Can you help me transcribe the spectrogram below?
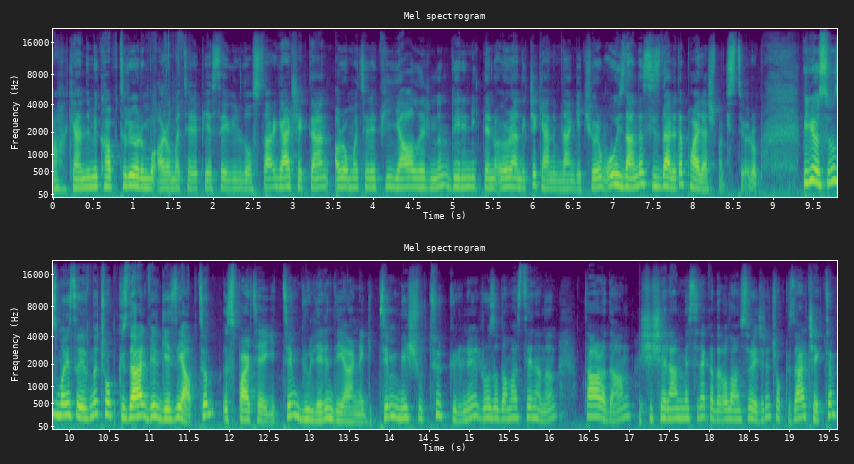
Ah kendimi kaptırıyorum bu aromaterapiye sevgili dostlar. Gerçekten aromaterapi yağlarının derinliklerini öğrendikçe kendimden geçiyorum. O yüzden de sizlerle de paylaşmak istiyorum. Biliyorsunuz Mayıs ayında çok güzel bir gezi yaptım. Isparta'ya gittim, güllerin diyarına gittim. Meşhur Türk gülünü Rosa Damascena'nın tarladan şişelenmesine kadar olan sürecini çok güzel çektim.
